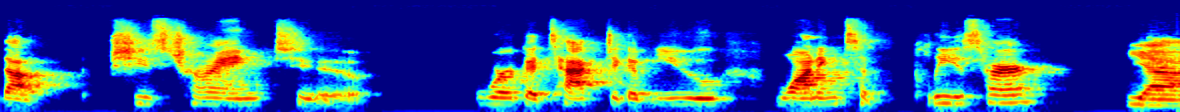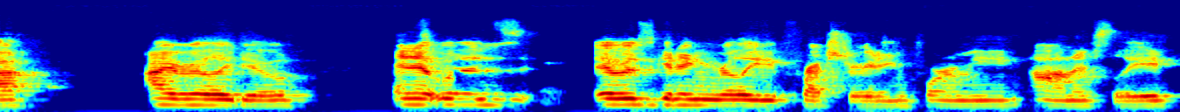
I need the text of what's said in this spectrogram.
that she's trying to work a tactic of you wanting to please her yeah i really do and it was it was getting really frustrating for me, honestly.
